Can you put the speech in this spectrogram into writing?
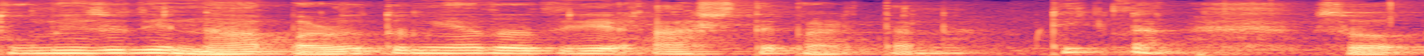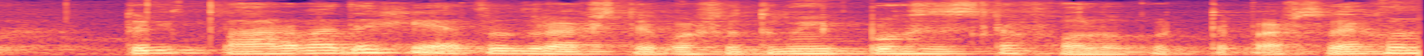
তুমি যদি না পারো তুমি এত আসতে পারতা না ঠিক না? সো তুমি পারবা দেখে এত দূর আসতে পারছ, তুমি এই প্রসেসটা ফলো করতে পারছ। এখন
